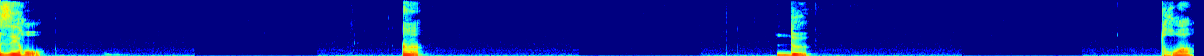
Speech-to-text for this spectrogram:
zéro. Un. Deux. Trois.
